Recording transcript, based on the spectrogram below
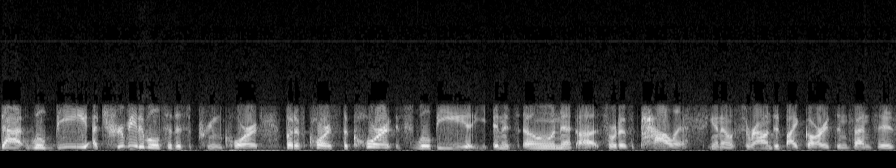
that will be attributable to the Supreme Court. But of course, the court will be in its own uh, sort of palace, you know, surrounded by guards and fences.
